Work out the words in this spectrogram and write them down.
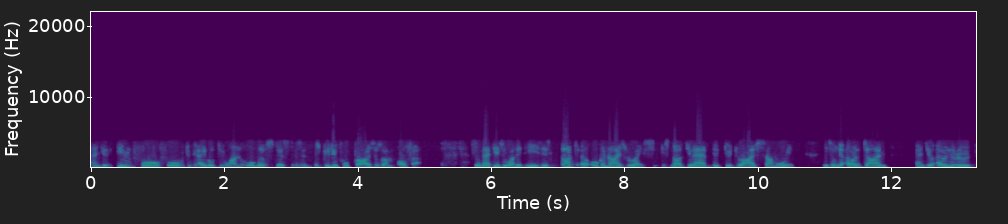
and you're in for, for to be able to win all those, this beautiful prizes on offer. So that is what it is. It's not an organized race. It's not you have to, to drive somewhere. It's on your own time and your own route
